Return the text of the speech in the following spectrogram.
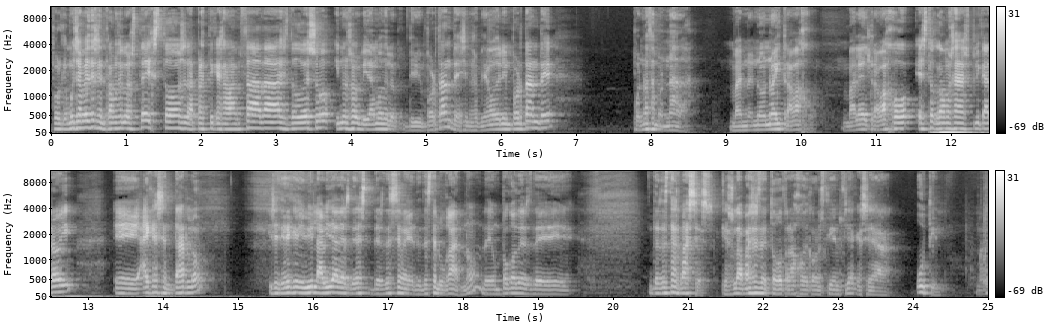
porque muchas veces entramos en los textos, en las prácticas avanzadas y todo eso y nos olvidamos de lo, de lo importante. Si nos olvidamos de lo importante, pues no hacemos nada. ¿vale? No, no hay trabajo. ¿vale? El trabajo, esto que vamos a explicar hoy, eh, hay que sentarlo y se tiene que vivir la vida desde, es- desde, ese, desde este lugar, ¿no? De un poco desde, desde estas bases, que son las bases de todo trabajo de conciencia que sea útil. Vale.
